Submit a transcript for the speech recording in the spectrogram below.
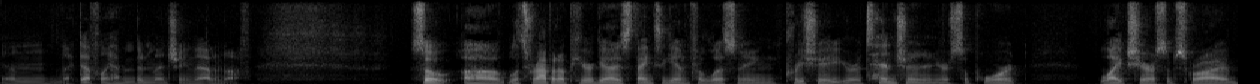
And I definitely haven't been mentioning that enough. So uh, let's wrap it up here, guys. Thanks again for listening. Appreciate your attention and your support. Like, share, subscribe.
